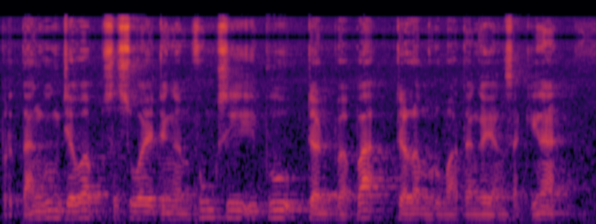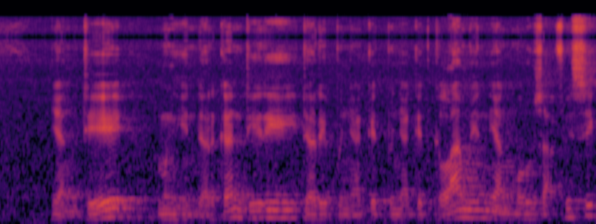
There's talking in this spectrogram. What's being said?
bertanggung jawab sesuai dengan fungsi ibu dan bapak dalam rumah tangga yang sakinah. Yang D. Menghindarkan diri dari penyakit-penyakit kelamin yang merusak fisik,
